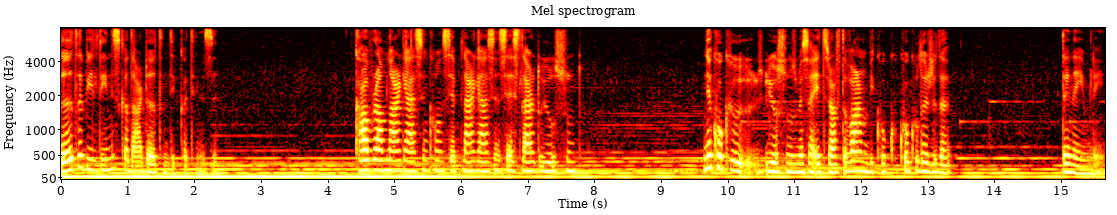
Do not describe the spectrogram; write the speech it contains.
Dağıtabildiğiniz kadar dağıtın dikkatinizi. Kavramlar gelsin, konseptler gelsin, sesler duyulsun. Ne kokuyorsunuz mesela etrafta var mı bir koku? Kokuları da deneyimleyin.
